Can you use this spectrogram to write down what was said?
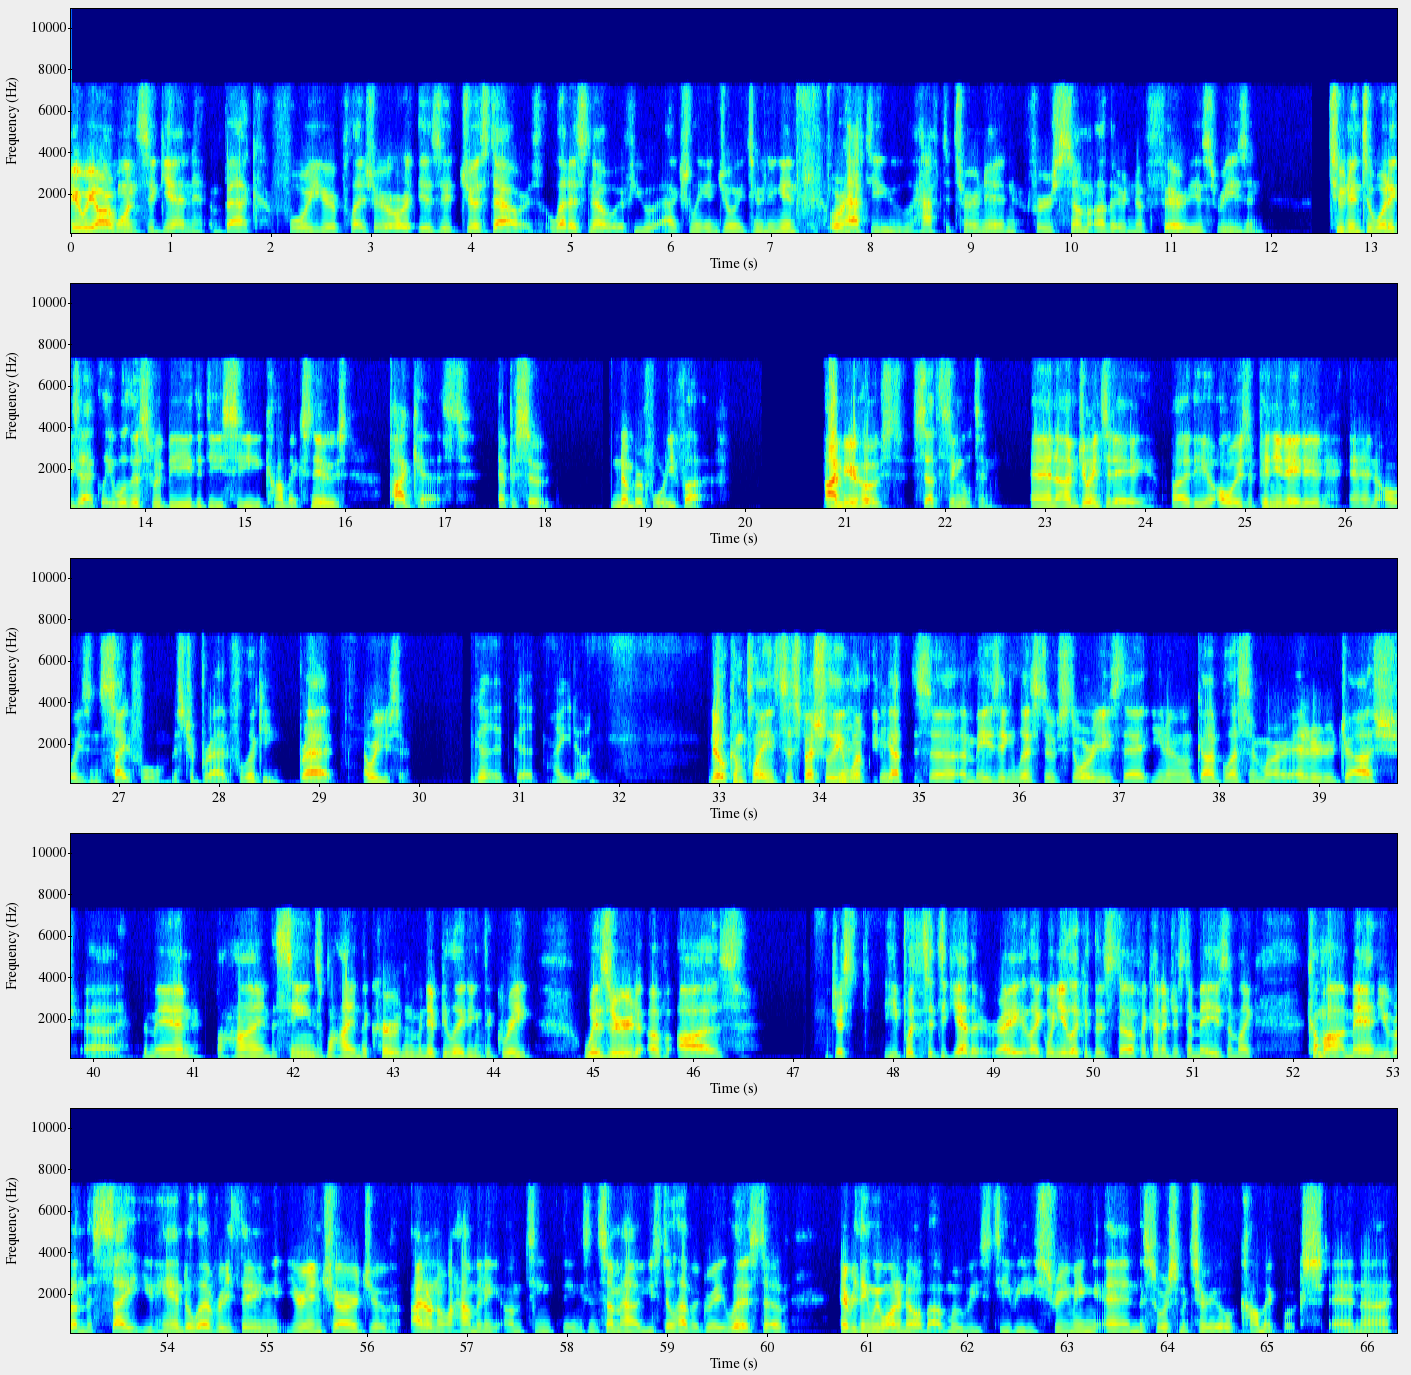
Here we are once again, back for your pleasure, or is it just ours? Let us know if you actually enjoy tuning in, or have to you have to turn in for some other nefarious reason. Tune into what exactly? Well, this would be the DC Comics News podcast, episode number 45. I'm your host, Seth Singleton, and I'm joined today by the always opinionated and always insightful Mr. Brad Felicki. Brad, how are you, sir? Good, good. How you doing? No complaints, especially Good, when we've good. got this uh, amazing list of stories that, you know, God bless him, our editor Josh, uh, the man behind the scenes, behind the curtain, manipulating the great Wizard of Oz. Just, he puts it together, right? Like when you look at this stuff, I kind of just amazed. I'm like, come on, man, you run the site, you handle everything, you're in charge of I don't know how many umpteen things, and somehow you still have a great list of everything we want to know about movies, TV, streaming, and the source material, comic books. And uh,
